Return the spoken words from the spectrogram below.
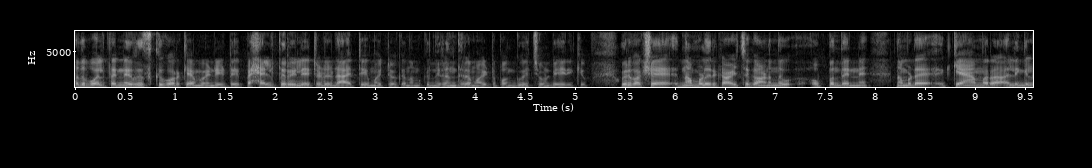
അതുപോലെ തന്നെ റിസ്ക് കുറയ്ക്കാൻ വേണ്ടിയിട്ട് ഇപ്പോൾ ഹെൽത്ത് റിലേറ്റഡ് ഡാറ്റയും മറ്റുമൊക്കെ നമുക്ക് നിരന്തരമായിട്ട് പങ്കുവെച്ചുകൊണ്ടേയിരിക്കും. ഒരു പക്ഷേ നമ്മളൊരു കാഴ്ച കാണുന്ന ഒപ്പം തന്നെ നമ്മുടെ ക്യാമറ അല്ലെങ്കിൽ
